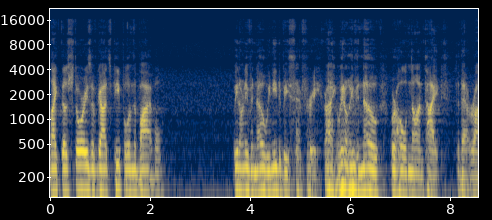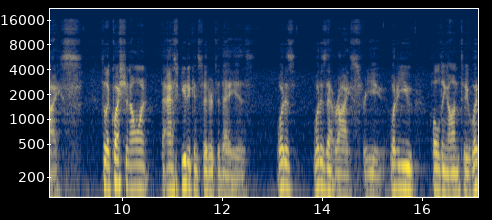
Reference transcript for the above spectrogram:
like those stories of God's people in the Bible, we don't even know we need to be set free, right? We don't even know we're holding on tight to that rice. So the question I want to ask you to consider today is, what is what is that rice for you? What are you holding on to? What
